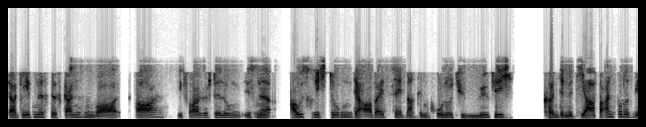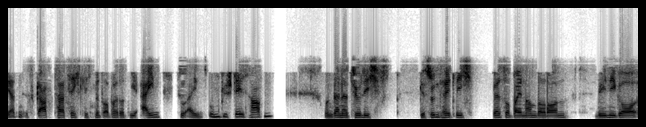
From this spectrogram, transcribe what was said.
Ergebnis des Ganzen war A, die Fragestellung, ist eine Ausrichtung der Arbeitszeit nach dem Chronotyp möglich? Konnte mit Ja beantwortet werden. Es gab tatsächlich Mitarbeiter, die eins zu eins umgestellt haben und dann natürlich gesundheitlich besser beieinander waren, weniger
